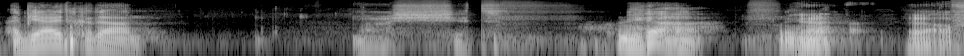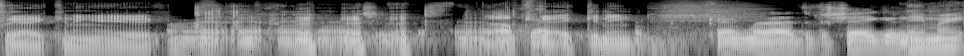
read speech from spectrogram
Heb jij het gedaan? Oh shit. Ja. Ja. Eh, afrekening, Erik. Ja, ja, ja, ja. Ja, kijk, Afrekening. kijk maar uit de verzekering. Nee, maar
